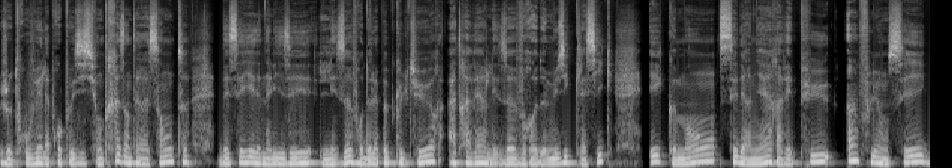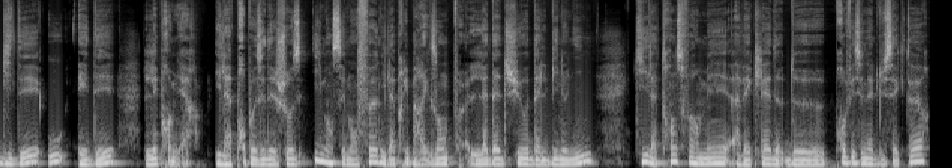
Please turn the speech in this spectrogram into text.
je trouvais la proposition très intéressante d'essayer d'analyser les œuvres de la pop culture à travers les œuvres de musique classique et comment ces dernières avaient pu influencer, guider ou aider les premières. Il a proposé des choses immensément fun. Il a pris par exemple l'adagio d'Albinoni, qu'il a transformé avec l'aide de professionnels du secteur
